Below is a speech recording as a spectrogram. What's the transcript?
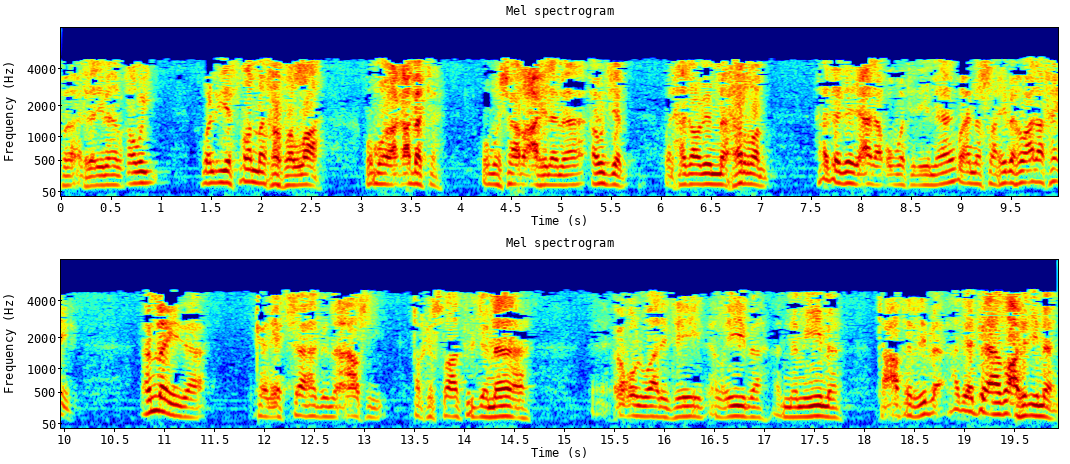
فالإيمان القوي هو الذي يتضمن خوف الله ومراقبته ومسارعة إلى ما أوجب والحذر مما حرم. هذا دليل على قوة الإيمان وأن صاحبه على خير. أما إذا كان يتساهل بالمعاصي ترك الصلاة في الجماعة عقول الوالدين الغيبة النميمة تعاطي الربا هذا يدل على ضعف الإيمان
